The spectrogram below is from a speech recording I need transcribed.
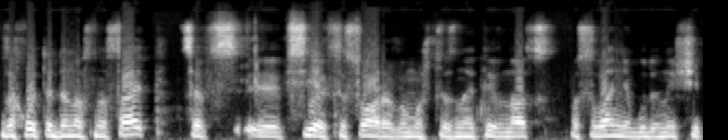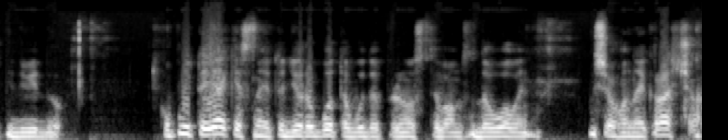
заходьте до нас на сайт. Це е, всі аксесуари ви можете знайти в нас. Посилання буде нижче під відео. Купуйте якісне, і тоді робота буде приносити вам задоволення. Всього найкращого.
